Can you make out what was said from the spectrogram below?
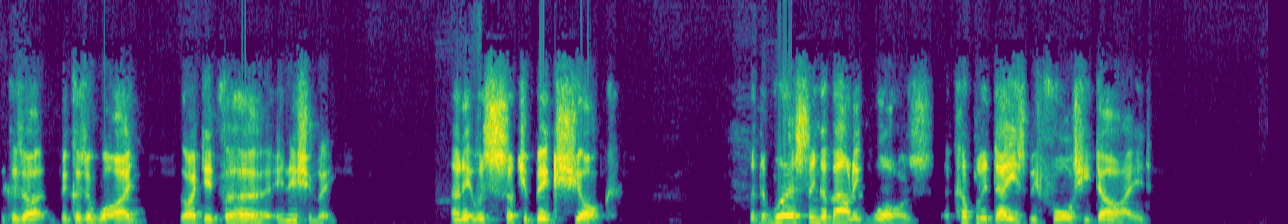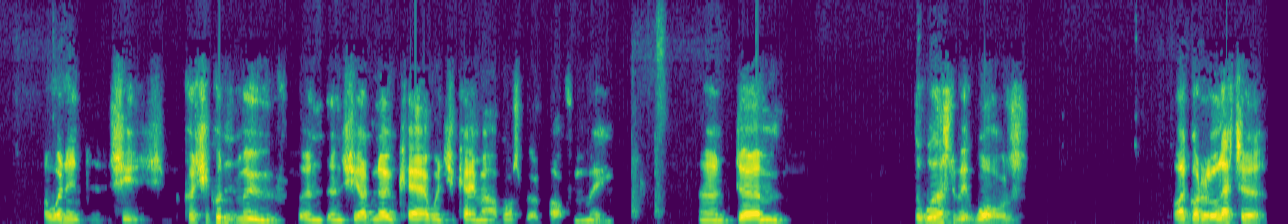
because I because of what I I did for her initially, and it was such a big shock. But the worst thing about it was a couple of days before she died, I went in. She because she couldn't move and, and she had no care when she came out of hospital apart from me. And um, the worst of it was, I got a letter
